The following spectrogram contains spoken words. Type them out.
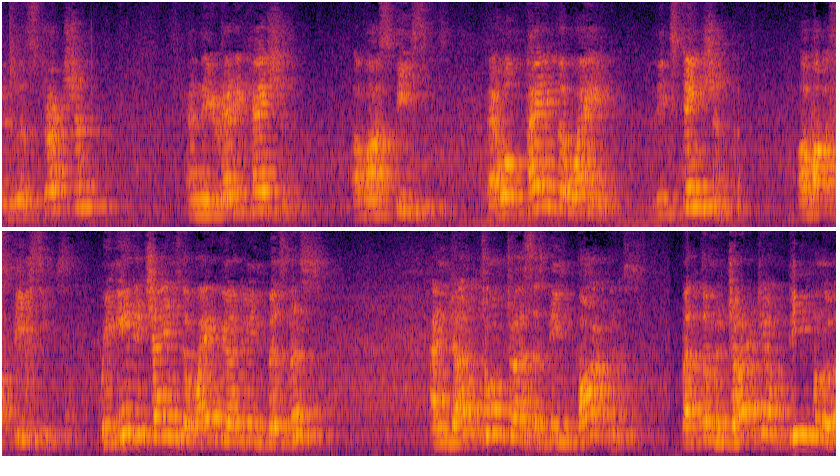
the destruction and the eradication of our species. They will pave the way to the extinction of our species. We need to change the way we are doing business and don't talk to us as being partners. But the majority of people who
